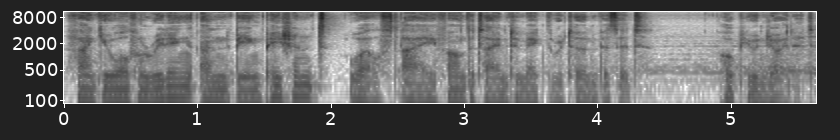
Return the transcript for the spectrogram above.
Thank you all for reading and being patient whilst I found the time to make the return visit. Hope you enjoyed it.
